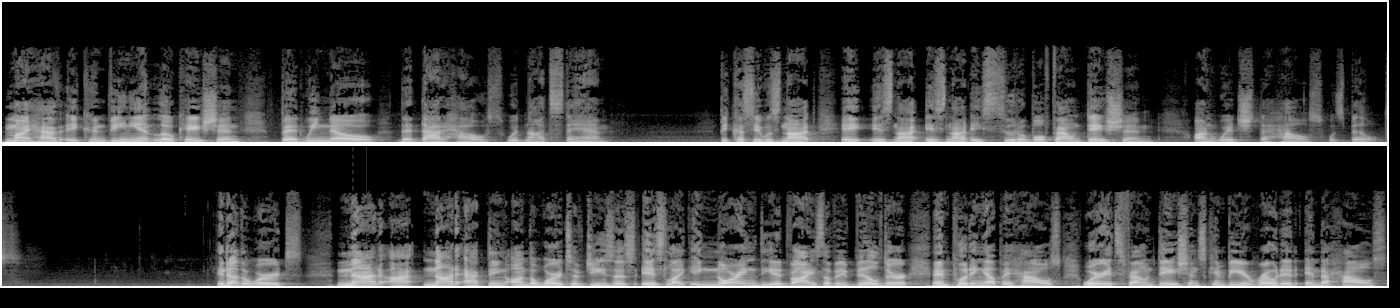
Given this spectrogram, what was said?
might have a convenient location, but we know that that house would not stand because it was not a, is, not, is not a suitable foundation on which the house was built. In other words, not, uh, not acting on the words of Jesus is like ignoring the advice of a builder and putting up a house where its foundations can be eroded and the house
